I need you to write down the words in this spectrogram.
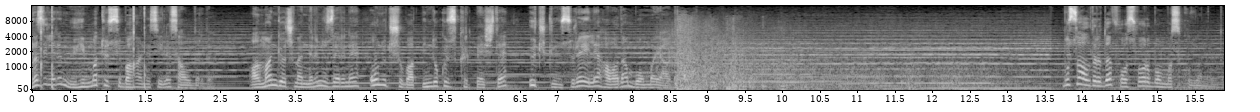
Nazilerin mühimmat üssü bahanesiyle saldırdı. Alman göçmenlerin üzerine 13 Şubat 1945'te 3 gün süreyle havadan bomba yağdı. Bu saldırıda fosfor bombası kullanıldı.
